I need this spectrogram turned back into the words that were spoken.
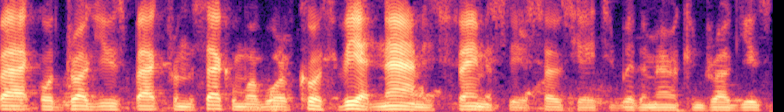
back or drug use back from the Second World War. Of course, Vietnam is famously associated with American drug use.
